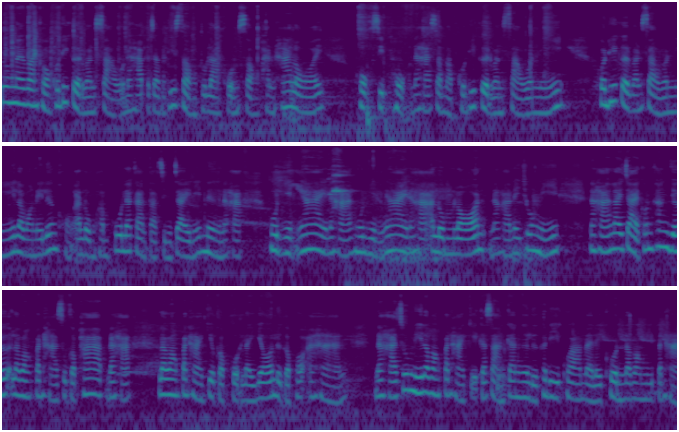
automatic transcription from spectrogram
ดวงรายวันของคนที่เกิดวันเสาร์นะคะ ประจำวันที่ 2 ตุลาคม 2566 นะคะสำหรับคนที่เกิดวันเสาร์วันนี้ คนที่เกิดวันเสาร์วันนี้ระวังในเรื่องของอารมณ์คำพูดและการตัดสินใจนิดนึงนะคะหงุดหงิดง่ายนะคะหงุดหงิดง่ายนะคะ อารมณ์ร้อนนะคะในช่วงนี้นะคะ รายจ่ายค่อนข้างเยอะระวังปัญหาสุขภาพนะคะ ระวังปัญหาเกี่ยวกับกรดไหลย้อนหรือกระเพาะอาหารนะคะ ช่วงนี้ระวังปัญหาเกี่ยวกับเอกสารการเงินหรือคดีความหลายๆคน ระวังมีปัญหา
